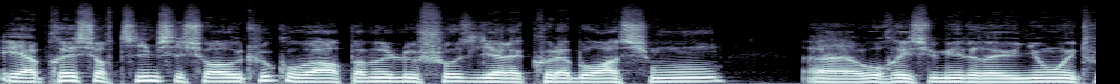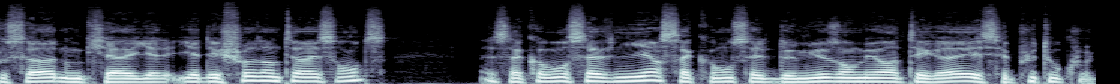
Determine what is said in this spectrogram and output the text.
et après, sur Teams et sur Outlook, on va avoir pas mal de choses liées à la collaboration, au résumé de réunion et tout ça. Donc il y a, des choses intéressantes. Ça commence à venir, ça commence à être de mieux en mieux intégré et c'est plutôt cool.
